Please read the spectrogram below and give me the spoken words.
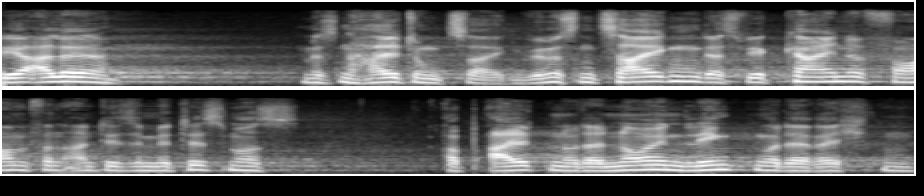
Wir alle müssen Haltung zeigen. Wir müssen zeigen, dass wir keine Form von Antisemitismus, ob alten oder neuen, linken oder rechten,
